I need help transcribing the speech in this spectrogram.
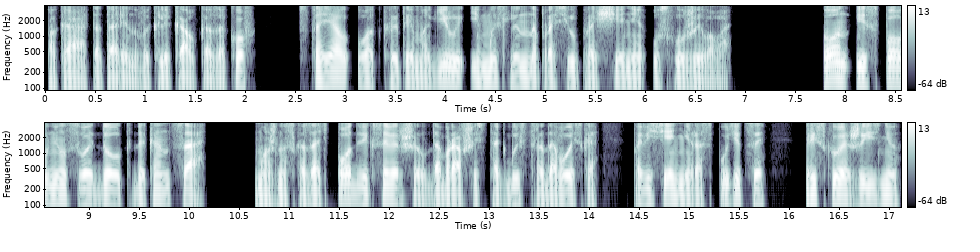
Пока татарин выкликал казаков, стоял у открытой могилы и мысленно просил прощения у служивого. Он исполнил свой долг до конца, можно сказать, подвиг совершил, добравшись так быстро до войска по весенней распутице, рискуя жизнью,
